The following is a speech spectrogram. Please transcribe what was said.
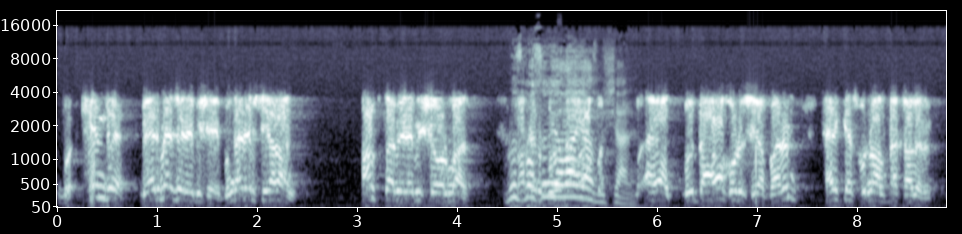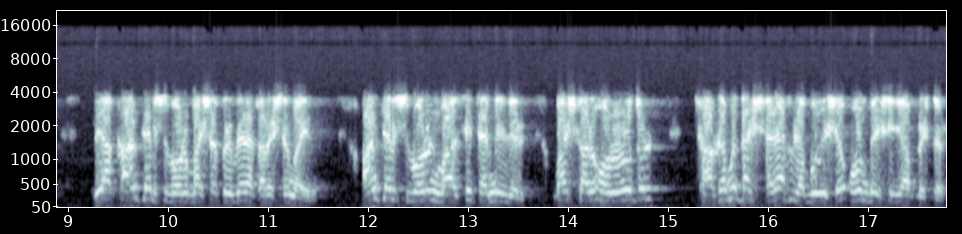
Bu, kim de vermez öyle bir şey. Bunlar hepsi yalan. Asla böyle bir şey olmaz. Rus Bakın basını bu yalan dava- yazmış yani. Evet bu dava konusu yaparım. Herkes bunun altında kalır. Bir dakika Antep Spor'u başka kulüplere karıştırmayın. Antep Spor'un malisi temizdir. Başkanı onurudur. Takımı da şerefle bu işi 15 yıl yapmıştır.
